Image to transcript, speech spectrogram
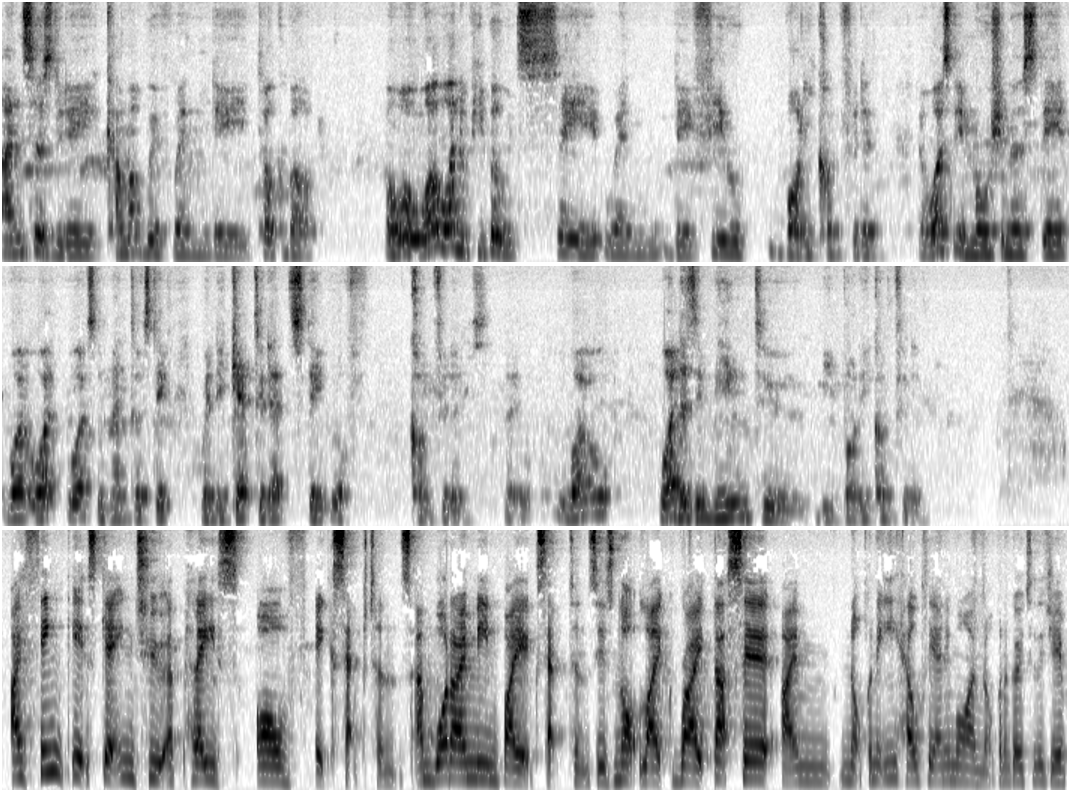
answers do they come up with when they talk about, or what, what do people would say when they feel body confident? what's the emotional state? What what what's the mental state when they get to that state of confidence? Like, what what does it mean to be body confident? I think it's getting to a place of acceptance. And what I mean by acceptance is not like, right, that's it. I'm not going to eat healthy anymore. I'm not going to go to the gym.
